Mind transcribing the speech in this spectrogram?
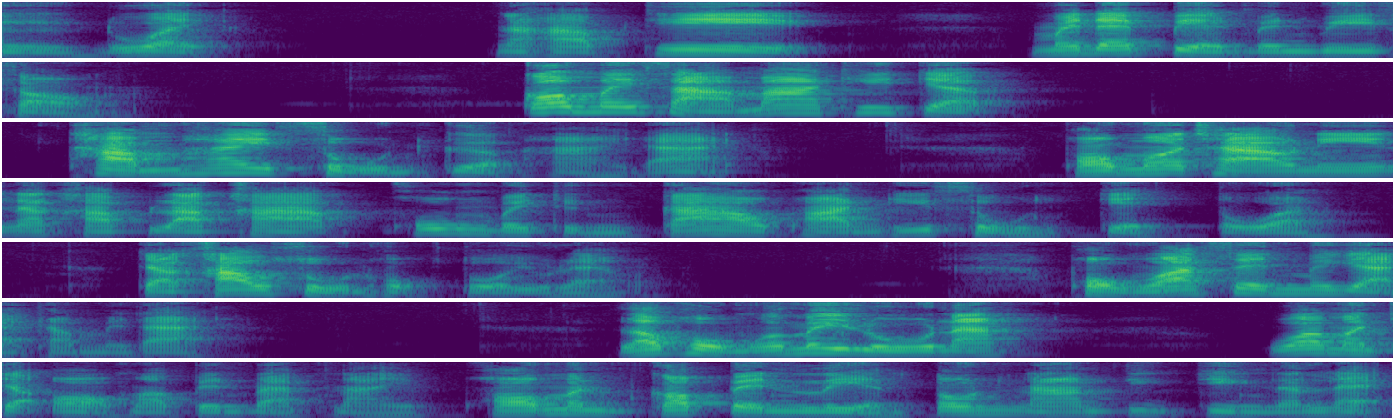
อื่นด้วยนะครับ ที่ไม่ได้เปลี่ยนเป็น V2 ก็ไม่สามารถที่จะทำให้ศูนย์เกือบหายได้ เพราะเมื่อเช้านี้นะครับ ราคาพุ่งไปถึง 9,000 ที่07ตัว จะเข้า06ตัวอยู่แล้ว ผมว่าเส้นไม่ใหญ่ทำไม่ได้ แล้วผมก็ไม่รู้นะ ว่ามันจะออกมาเป็นแบบไหน เพราะมันก็เป็นเหรียญต้นน้ำจริง ๆ นั่นแหละ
